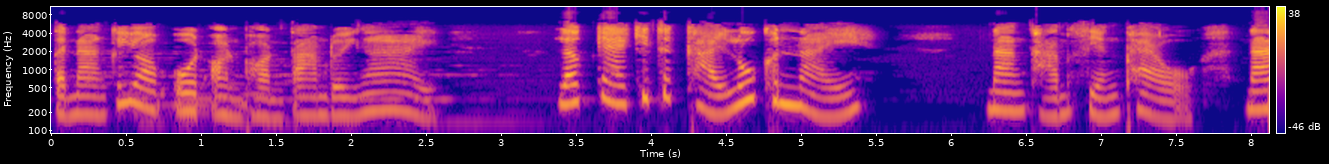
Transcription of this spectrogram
แต่นางก็ยอมโอนอ่อนผ่อนตามโดยง่าย แล้วแกคิดจะขายลูกคนไหน นางถามเสียงแผ่ว หน้า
